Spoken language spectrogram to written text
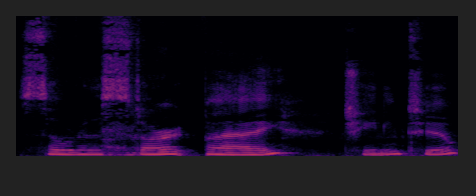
So we're going to start by chaining two.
